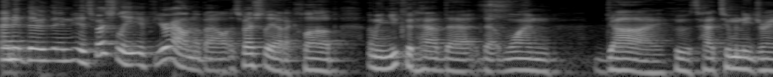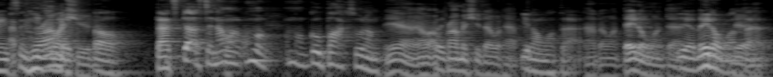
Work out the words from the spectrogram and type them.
And it, there, and especially if you're out and about, especially at a club. I mean, you could have that that one guy who's had too many drinks, I and he's like, you. "Oh, that's Dustin. I'm gonna, I'm gonna, I'm gonna go box with him." Yeah, I, I promise you that would happen. You don't want that. I don't want. They don't want that. Yeah, they don't want Yeah. that.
